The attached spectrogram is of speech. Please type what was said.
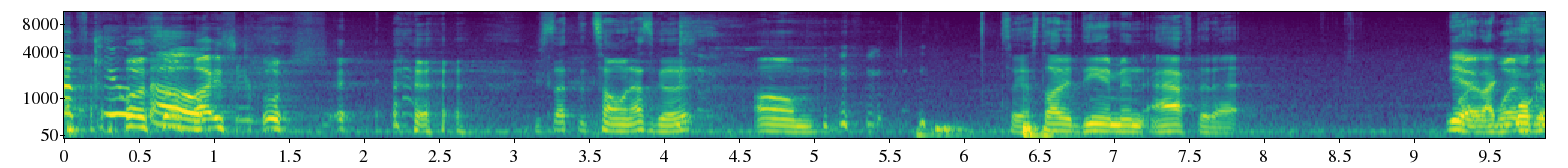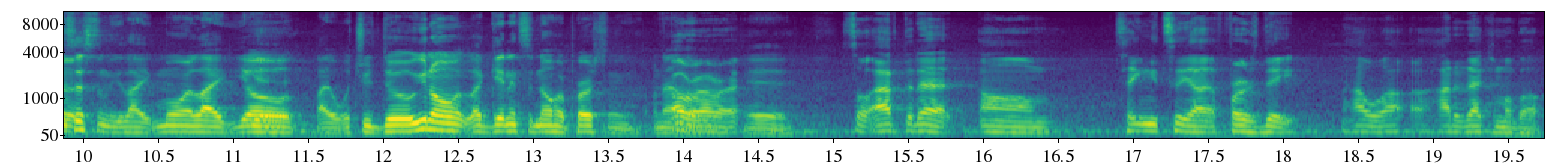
that's cute On some though. high school shit. You set the tone. That's good. Um, so you started DMing after that. Yeah, What like was more the- consistently, like more like yo, Yeah. like what you do, you know, like getting to know her personally. On that All right, level. all right. Yeah. So after that, um, take me to your first date. How how, how did that come about?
